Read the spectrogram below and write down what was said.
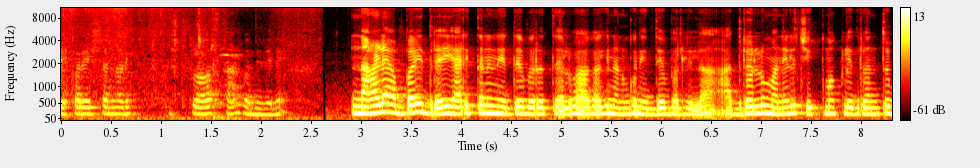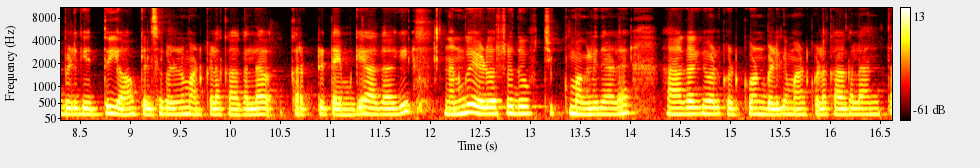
ಡೆಕೋರೇಷನ್ ನೋಡಿ ಇಷ್ಟು ಫ್ಲವರ್ಸ್ ತಗೊಂಡು ಬಂದಿದ್ದೀನಿ. ನಾಳೆ ಹಬ್ಬ ಇದ್ದರೆ ಯಾರಿಗೆ ತಾನೇ ನಿದ್ದೆ ಬರುತ್ತೆ ಅಲ್ವಾ? ಹಾಗಾಗಿ ನನಗೂ ನಿದ್ದೆ ಬರಲಿಲ್ಲ. ಅದರಲ್ಲೂ ಮನೇಲಿ ಚಿಕ್ಕ ಮಕ್ಕಳಿದ್ರಂತೂ ಬೆಳಗ್ಗೆ ಎದ್ದು ಯಾವ ಕೆಲಸಗಳನ್ನೂ ಮಾಡ್ಕೊಳ್ಳೋಕ್ಕಾಗಲ್ಲ ಕರೆಕ್ಟ್ ಟೈಮ್ಗೆ ಹಾಗಾಗಿ, ನನಗೂ ಎರಡು ವರ್ಷದ ಚಿಕ್ಕ ಮಗಳಿದ್ದಾಳೆ. ಹಾಗಾಗಿ ಅವಳು ಕಟ್ಕೊಂಡು ಬೆಳಗ್ಗೆ ಮಾಡ್ಕೊಳಕ್ಕಾಗಲ್ಲ ಅಂತ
